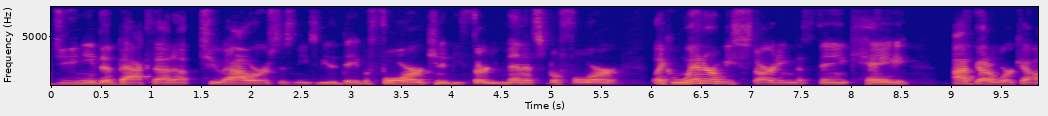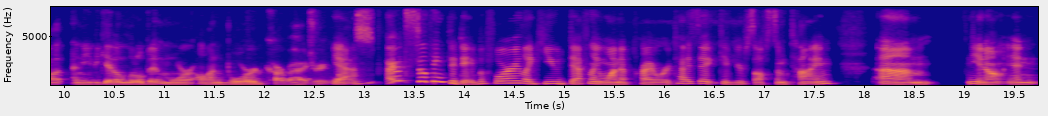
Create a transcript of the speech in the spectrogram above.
do you need to back that up two hours? Does it need to be the day before? Can it be 30 minutes before? Like, when are we starting to think, hey, I've got to work out. I need to get a little bit more on board carbohydrate. Yes, yeah. I would still think the day before, like you definitely want to prioritize it, give yourself some time. Um, you know, and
